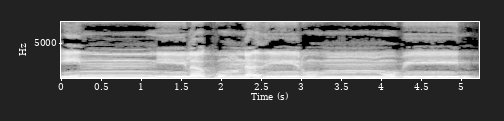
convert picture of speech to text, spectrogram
إني لكم نذير مبين.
